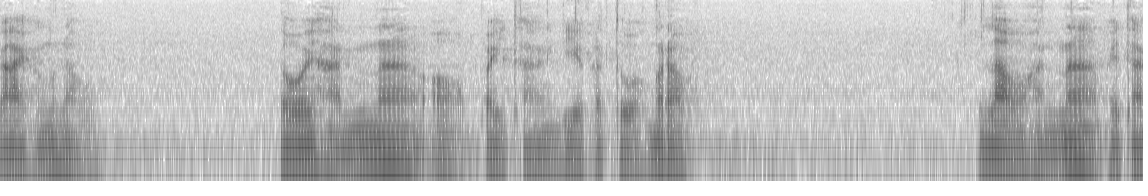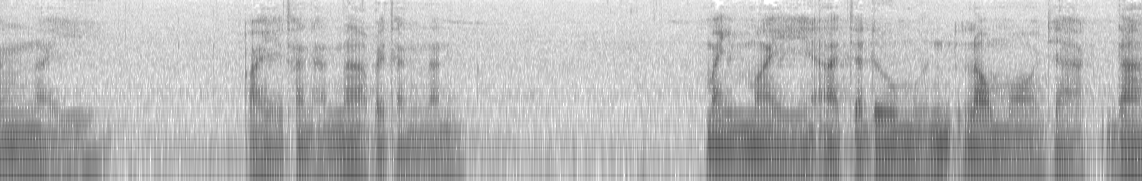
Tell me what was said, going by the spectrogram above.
กายของเรา โดยหันหน้าออกไปทางเดียวกับตัวของเรา เราหันหน้าไปทางไหนไปท่านหันหน้าไปทางนั้น ใหม่ๆอาจจะดูเหมือนเรามองจากด้า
